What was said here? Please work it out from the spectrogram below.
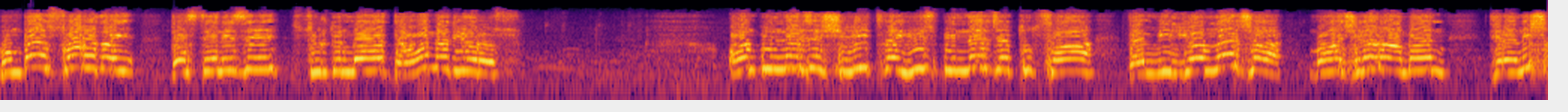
bundan sonra da desteğinizi sürdürmeye devam ediyoruz. On binlerce şehit ve yüz binlerce tutsağa ve milyonlarca muhacire rağmen direniş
